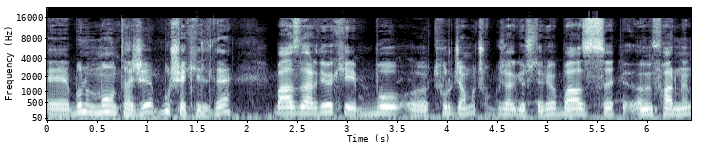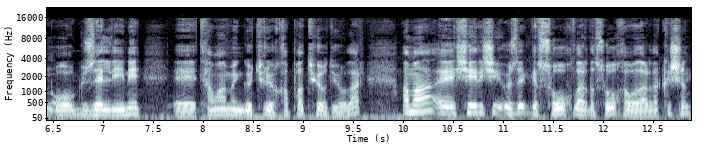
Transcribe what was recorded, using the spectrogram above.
e, bunun montajı bu şekilde. Bazılar diyor ki bu e, tur camı çok güzel gösteriyor. Bazısı ön farının o güzelliğini e, tamamen götürüyor, kapatıyor diyorlar. Ama e, şehir içi özellikle soğuklarda, soğuk havalarda kışın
